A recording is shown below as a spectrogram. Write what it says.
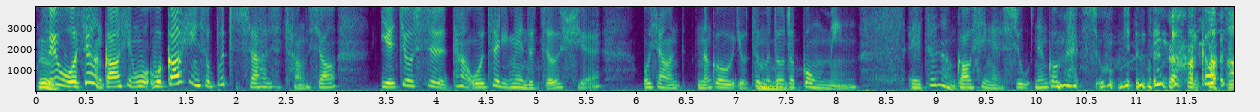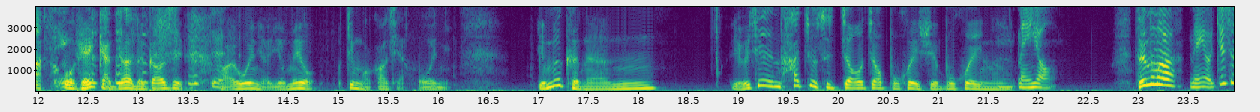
所以我是很高兴，我我高兴的时候不只是它是畅销，也就是它我这里面的哲学，我想能够有这么多的共鸣，哎、嗯，真的很高兴哎，十五能够卖十五年，真的很高兴。我可以感觉到你的高兴。好，我问你，有没有进广告前？我问你，有没有可能有一些人他就是教教不会学不会呢？嗯、没有，真的吗？没有，就是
